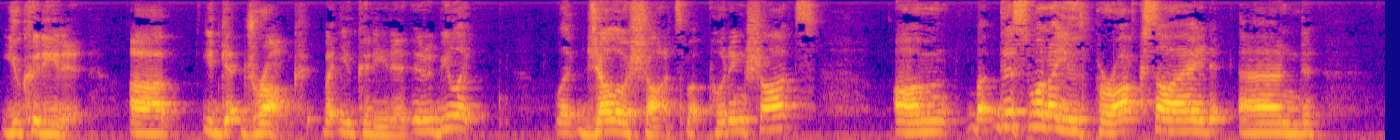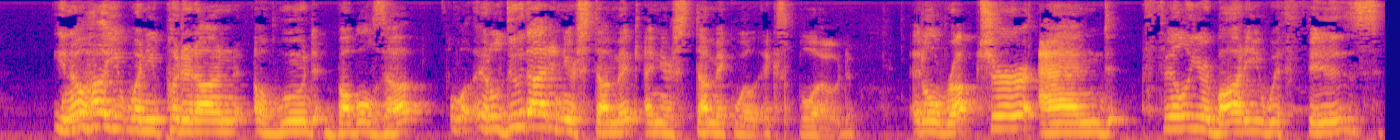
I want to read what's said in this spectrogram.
you could eat it. Uh, you'd get drunk, but you could eat it. It would be like like Jello shots, but pudding shots. Um, but this one I use peroxide, and you know how you when you put it on a wound, it bubbles up. Well, it'll do that in your stomach and your stomach will explode. It'll rupture and fill your body with fizz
